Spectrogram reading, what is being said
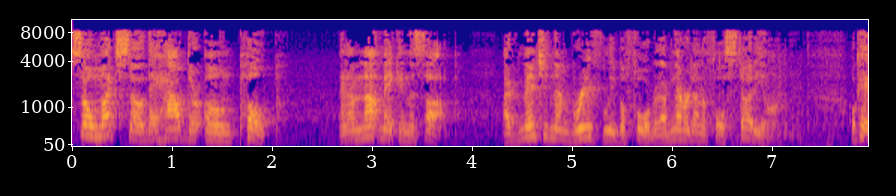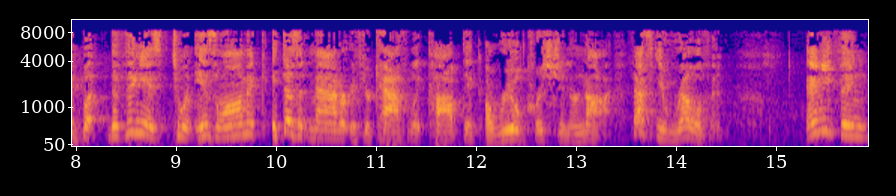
So much so, they have their own pope. And I'm not making this up. I've mentioned them briefly before, but I've never done a full study on them. Okay, but the thing is, to an Islamic, it doesn't matter if you're Catholic, Coptic, a real Christian or not. That's irrelevant. Anything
